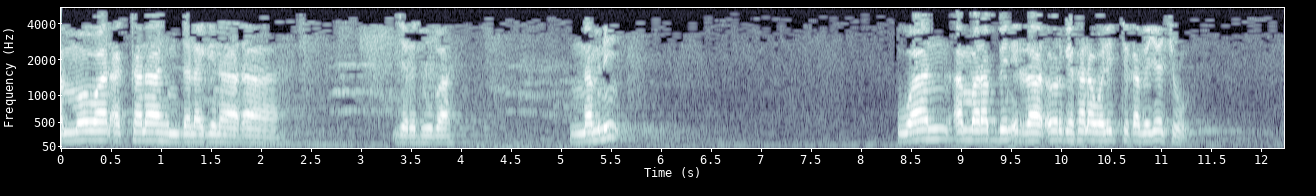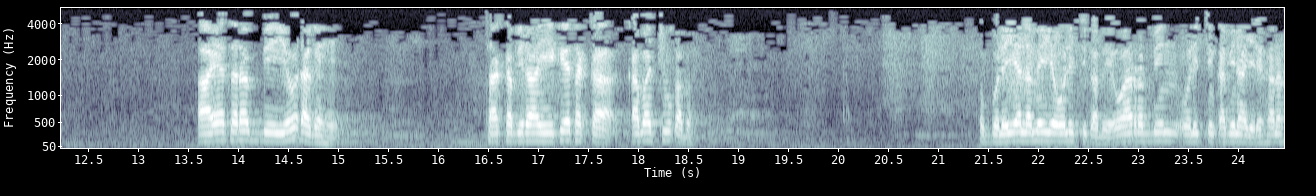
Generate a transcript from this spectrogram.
ammoo waan akkanaa hin dalaginaadha jedhe duuba namni waan amma rabbiin irraa dhoorge kana walitti qabe jechuun aayata rabbii yoo dhagahe takka biraa hiikee takka qabachuu qaba obboleeyya lameen yoo walitti qabe waan rabbiin walitti hin qabinaa jedhe kana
